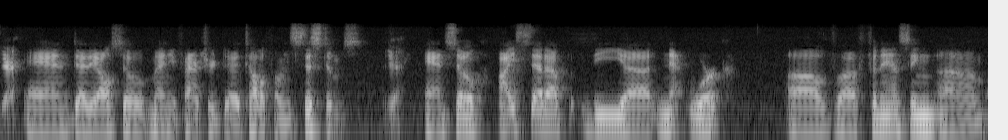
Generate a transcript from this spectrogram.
Yeah. and uh, they also manufactured uh, telephone systems. Yeah. And so I set up the uh, network of uh, financing um,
